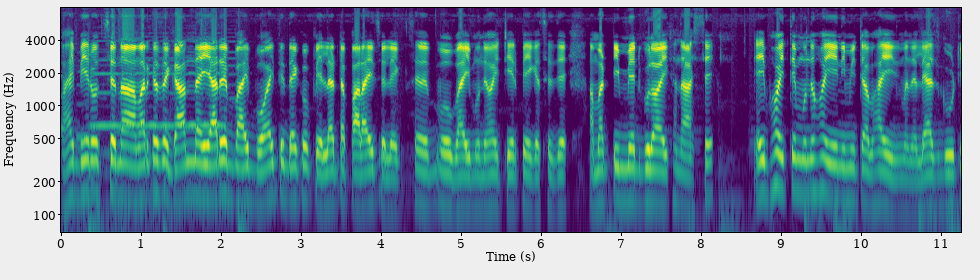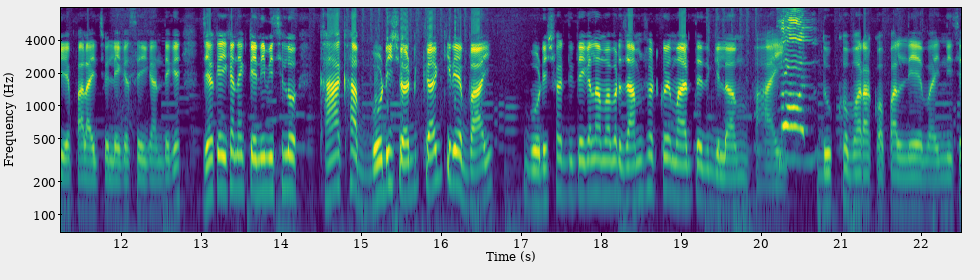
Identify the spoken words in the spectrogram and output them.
ভাই বের হচ্ছে না, আমার কাছে গান নাই। আরে ভাই বয়তে দেখো, পেলারটা পাড়াই চলে গেছে। ও ভাই মনে হয় টের পেয়ে গেছে যে আমার টিমমেটগুলো এখানে আসছে। এই ভয়তে মনে হয় এনিমিটা ভাই মানে ল্যাজ গুটিয়ে পালাই চলে গেছে এইখান থেকে। যাকে এখানে একটা এনিমি ছিল। খা খা বডি শট খা, কিরে ভাই? বডি শট দিতে গেলাম আবার জাম শট করে মারতে গেলাম। ভাই দুঃখ ভরা কপাল নিয়ে ভাই নিচে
